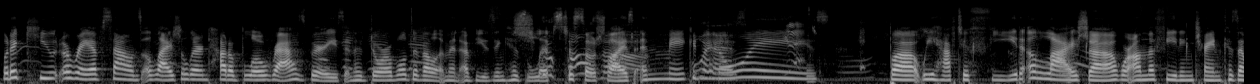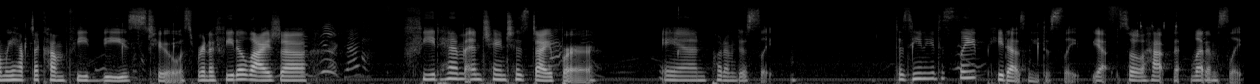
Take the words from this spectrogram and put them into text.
What a cute array of sounds. Elijah learned how to blow raspberries, an adorable development of using his lips to socialize and make noise but we have to feed Elijah. We're on the feeding train because then we have to come feed these two. So we're going to feed Elijah, feed him and change his diaper and put him to sleep. Does he need to sleep? He does need to sleep. Yep. So let him sleep.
